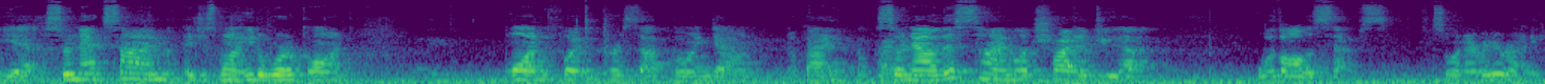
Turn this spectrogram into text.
Yeah, so next time, I just want you to work on one foot per step going down, okay? Okay. So now this time, let's try to do that with all the steps. So whenever you're ready.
